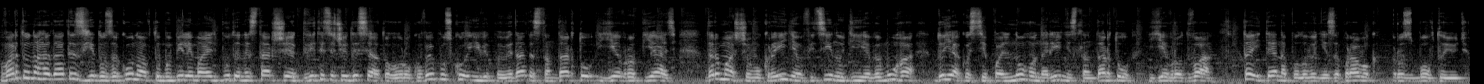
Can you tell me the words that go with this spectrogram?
Варто нагадати, згідно закону, автомобілі мають бути не старші як 2010 року випуску і відповідати стандарту Євро 5. Дарма що в Україні офіційно діє вимога до якості пального на рівні стандарту Євро 2. Та й те на половині заправок розбовтують.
